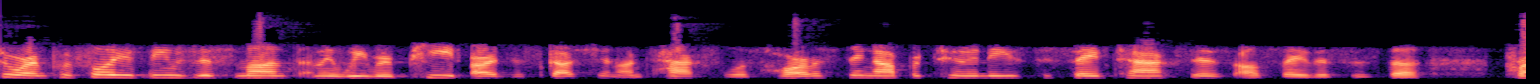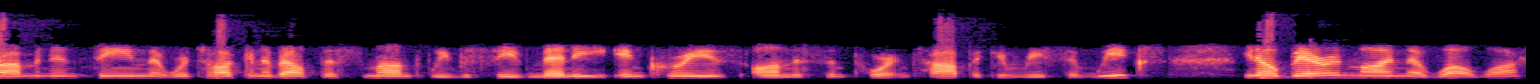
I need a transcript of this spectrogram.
sure. In portfolio themes this month, I mean, we repeat our discussion on tax loss harvesting opportunities to save taxes. I'll say this is the prominent theme that we're talking about this month. We've received many inquiries on this important topic in recent weeks. You know, bear in mind that while wash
